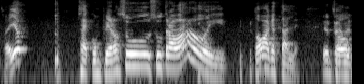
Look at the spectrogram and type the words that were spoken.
O sea, ellos se cumplieron su, su trabajo y toma que estarle. So, eh,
